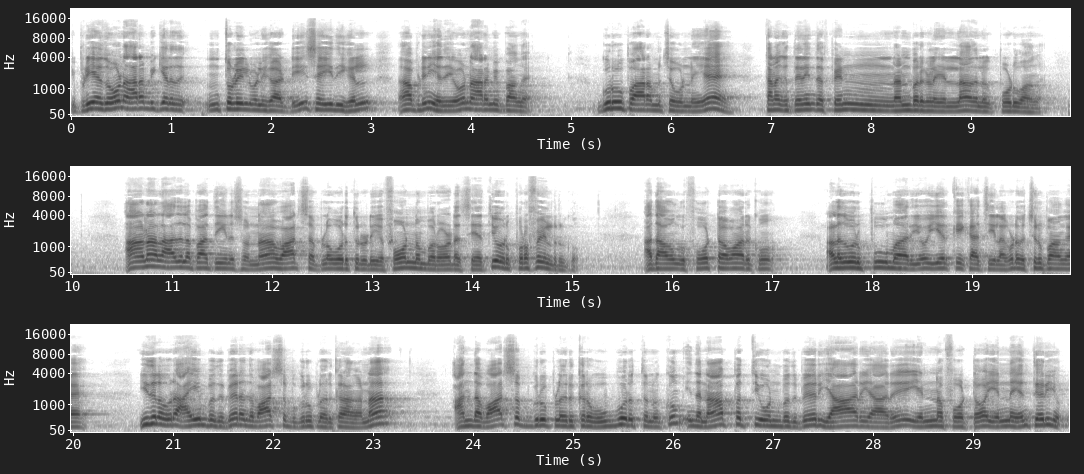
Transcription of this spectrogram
இப்படி ஏதோ ஒன்று ஆரம்பிக்கிறது. தொழில் வழிகாட்டி செய்திகள் அப்படின்னு எதையோ ஒன்று ஆரம்பிப்பாங்க. குரூப் ஆரம்பித்த உடனேயே தனக்கு தெரிந்த பெண் நண்பர்களை எல்லாம் அதில் போடுவாங்க. ஆனால் அதில் பார்த்தீங்கன்னு சொன்னால் வாட்ஸ்அப்பில் ஒருத்தருடைய ஃபோன் நம்பரோட சேர்த்து ஒரு ப்ரொஃபைல் இருக்கும். அது அவங்க ஃபோட்டோவாக இருக்கும். அல்லது ஒரு பூ மாதிரியோ இயற்கை காட்சிகளாக கூட வச்சுருப்பாங்க. இதில் ஒரு ஐம்பது பேர் அந்த வாட்ஸ்அப் குரூப்பில் இருக்கிறாங்கன்னா அந்த வாட்ஸ்அப் குரூப்பில் இருக்கிற ஒவ்வொருத்தனுக்கும் இந்த நாற்பத்தி ஒன்பது பேர் யார் யார் என்ன ஃபோட்டோ என்னன்னு தெரியும்.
